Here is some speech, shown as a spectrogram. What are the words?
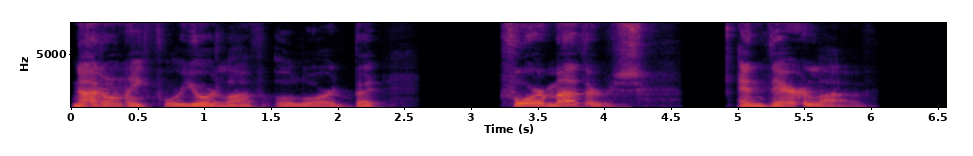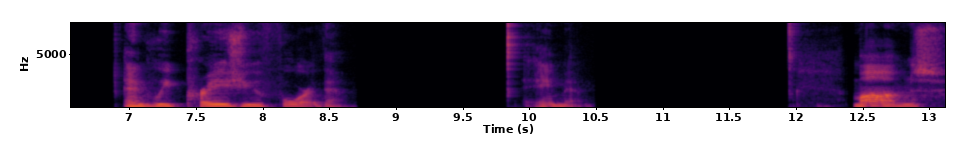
not only for your love, O Lord, but for mothers and their love. And we praise you for them. Amen. Moms,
